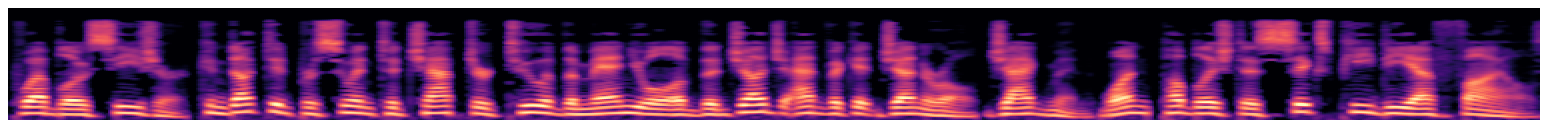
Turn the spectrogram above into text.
Pueblo seizure conducted pursuant to Chapter 2 of the Manual of the Judge Advocate General 1 published as 6 PDF Files,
